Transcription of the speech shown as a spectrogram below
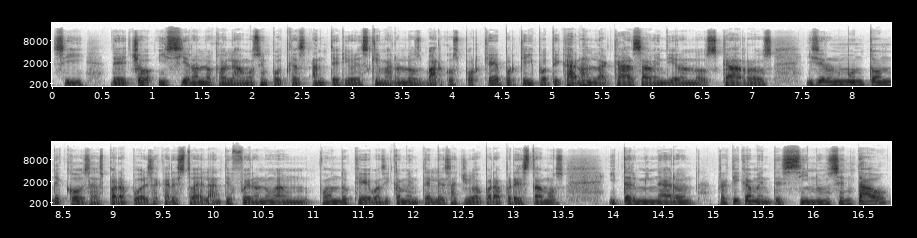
¿sí? De hecho, hicieron lo que hablábamos en podcast anteriores, quemaron los barcos, ¿por qué? Porque hipotecaron la casa, vendieron los carros, hicieron un montón de cosas para poder sacar esto adelante, fueron a un fondo que básicamente les ayuda para préstamos y terminaron prácticamente sin un centavo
